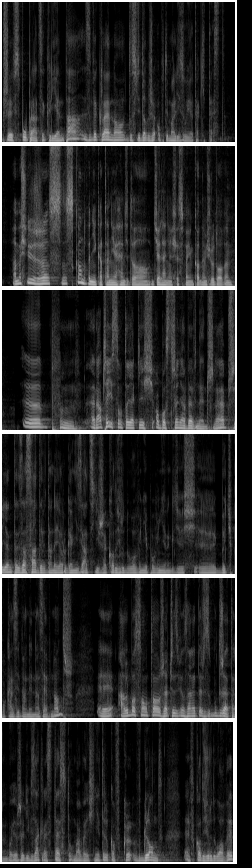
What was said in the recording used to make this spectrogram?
przy współpracy klienta zwykle no, dosyć dobrze optymalizuje taki test. A myślisz, że skąd wynika ta niechęć do dzielenia się swoim kodem źródłowym? E, hmm, raczej są to jakieś obostrzenia wewnętrzne, przyjęte zasady w danej organizacji, że kod źródłowy nie powinien gdzieś e, być pokazywany na zewnątrz. E, albo są to rzeczy związane też z budżetem, bo jeżeli w zakres testu ma wejść nie tylko wgląd w kod źródłowy,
